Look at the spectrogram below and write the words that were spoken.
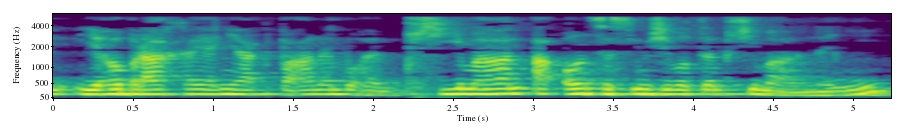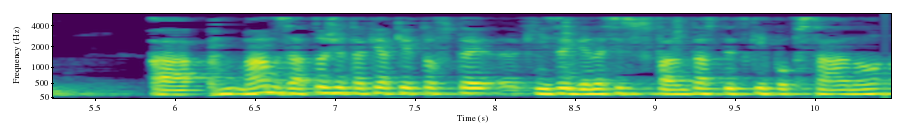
jeho brácha je nějak pánem Bohem přijímán a on se svým životem přijímán není. A mám za to, že tak, jak je to v té knize Genesis fantasticky popsáno,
